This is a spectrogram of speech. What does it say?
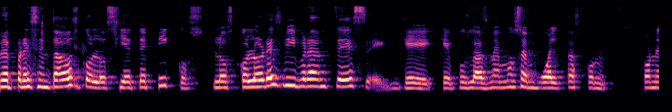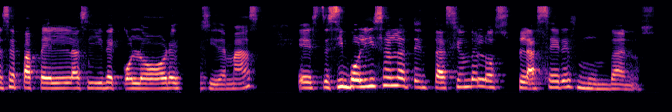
representados con los siete picos. Los colores vibrantes eh, que, que pues las vemos envueltas con, con ese papel así de colores y demás, este, simbolizan la tentación de los placeres mundanos.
